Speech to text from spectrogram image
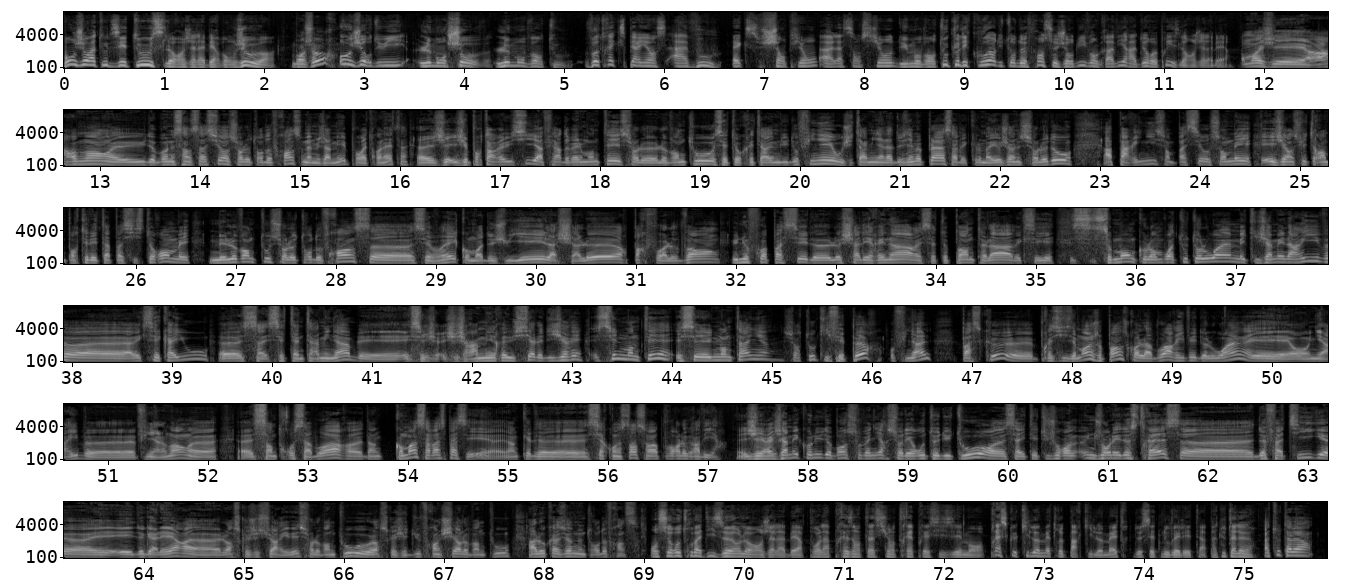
Bonjour à toutes et tous, Laurent Jalabert, bonjour. Bonjour. Aujourd'hui, le Mont Chauve, le Mont Ventoux. Votre expérience à vous, ex-champion, à l'ascension du Mont Ventoux, que les coureurs du Tour de France aujourd'hui vont gravir à deux reprises, Laurent Jalabert. Moi, j'ai rarement eu de bonnes sensations sur le Tour de France, même jamais, pour être honnête. Euh, j'ai pourtant réussi à faire de belles montées sur le, Ventoux. C'était au Critérium du Dauphiné, où j'ai terminé à la deuxième place avec le maillot jaune sur le dos. À Paris-Nice, on passait au sommet et j'ai ensuite remporté l'étape à Sisteron. Mais, mais le Ventoux sur le Tour de France, euh, c'est vrai qu'au mois de juillet, la chaleur, parfois le vent. Une fois passé le, chalet Rénard et cette pente-là, avec ce mont que l'on voit tout au loin, mais qui jamais n'arrive, euh, avec ses cailloux, euh, c'est interminable et, et j'ai jamais réussi à le digérer. C'est une montée et c'est une montagne surtout qui fait peur au final, parce que euh, précisément, je pense qu'on la voit arriver de loin et on y arrive finalement sans trop savoir comment ça va se passer, dans quelles circonstances on va pouvoir le gravir. J'ai jamais connu de bons souvenirs sur les routes du Tour. Ça a été toujours une journée de stress, euh, de fatigue euh, et, de galère euh, lorsque je suis arrivé sur le Ventoux ou lorsque j'ai dû franchir le Ventoux à l'occasion d'un Tour de France. On se retrouve à 10h, Laurent Jalabert, pour la présentation très précisément, presque kilomètre par kilomètre, de cette nouvelle étape. À tout à l'heure. À tout à l'heure.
